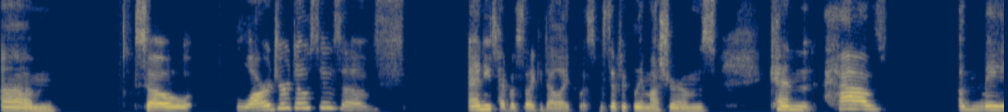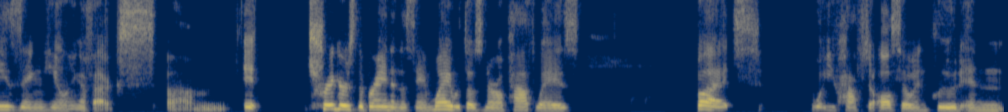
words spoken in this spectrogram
Um, so larger doses of any type of psychedelic but specifically mushrooms can have amazing healing effects um, it triggers the brain in the same way with those neural pathways but what you have to also include in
